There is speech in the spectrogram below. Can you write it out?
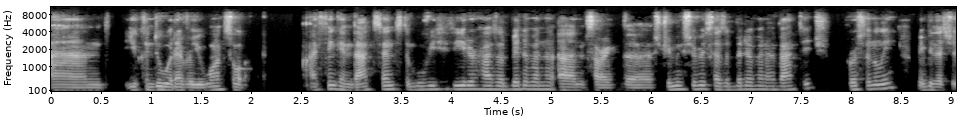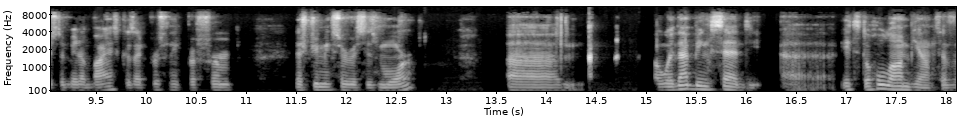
and you can do whatever you want. So I think in that sense, the movie theater has a bit of an um sorry, the streaming service has a bit of an advantage. Personally, maybe that's just a bit of bias because I personally prefer the streaming services more. Um, with that being said, uh, it's the whole ambiance of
